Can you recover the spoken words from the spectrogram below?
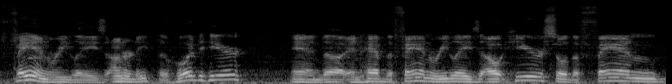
fan relays underneath the hood here and uh, and have the fan relays out here so the fan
